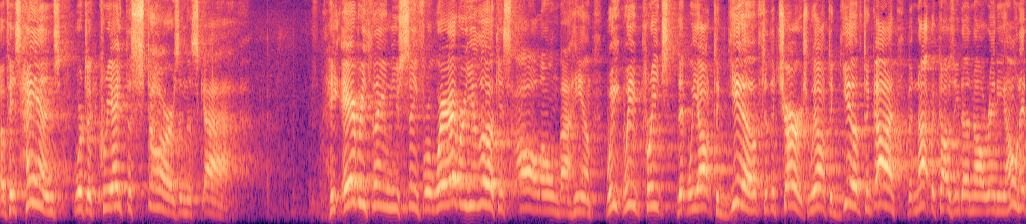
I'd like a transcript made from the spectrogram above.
of his hands were to create the stars in the sky. He, everything you see, for wherever you look, it's all owned by Him. We, we preach that we ought to give to the church. We ought to give to God, but not because He doesn't already own it.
